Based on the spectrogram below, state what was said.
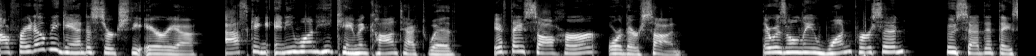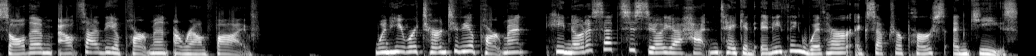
Alfredo began to search the area, asking anyone he came in contact with if they saw her or their son. There was only one person who said that they saw them outside the apartment around 5. When he returned to the apartment, he noticed that Cecilia hadn't taken anything with her except her purse and keys.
